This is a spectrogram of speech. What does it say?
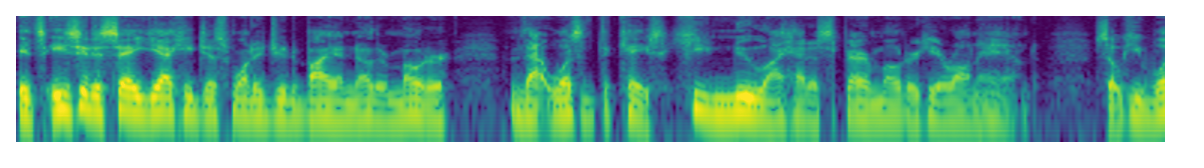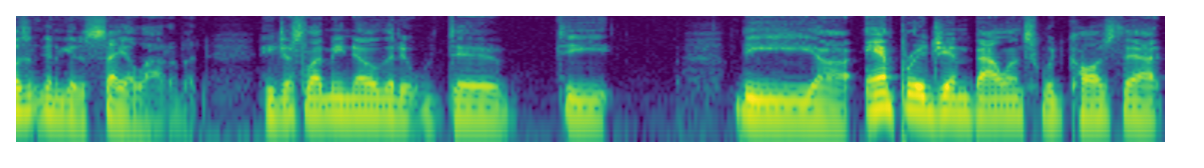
it's easy to say, yeah, he just wanted you to buy another motor. That wasn't the case. He knew I had a spare motor here on hand, so he wasn't going to get a sale out of it. He just let me know that it the the the uh, amperage imbalance would cause that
